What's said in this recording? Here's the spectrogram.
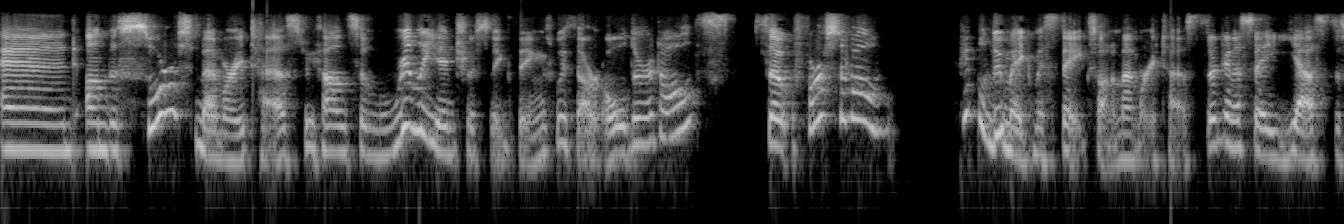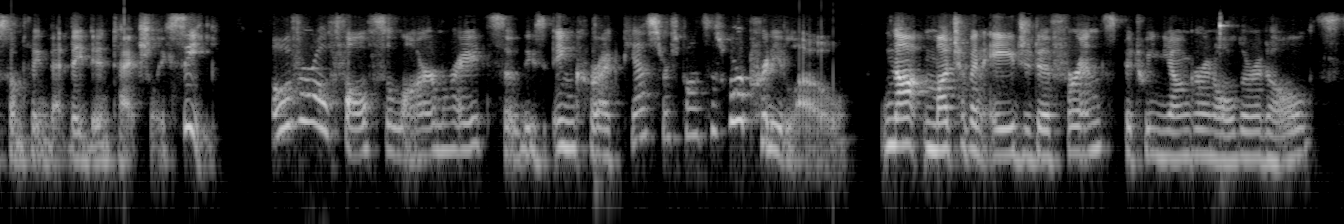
And on the source memory test, we found some really interesting things with our older adults. So, first of all, people do make mistakes on a memory test. They're going to say yes to something that they didn't actually see. Overall false alarm rates, so these incorrect yes responses, were pretty low. Not much of an age difference between younger and older adults.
